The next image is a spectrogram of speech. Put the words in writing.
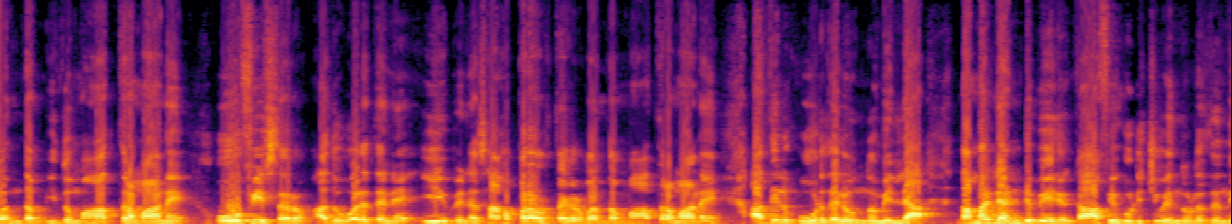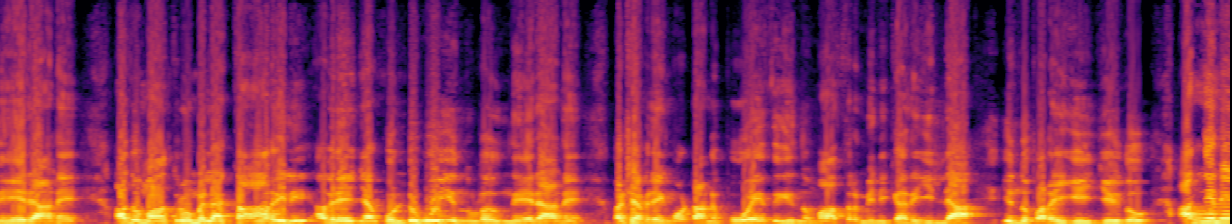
ബന്ധം ഇത് മാത്രമാണ്. ഓഫീസറും അതുപോലെ തന്നെ ഈ പിന്നെ സഹപ്രവർത്തകർ ബന്ധം മാത്രമാണ്. അതിൽ കൂടുതലൊന്നുമില്ല. നമ്മൾ രണ്ടുപേരും കാഫി കുടിച്ചു എന്നുള്ളത് നേരാണ്. അതുമാത്രവുമല്ല കാറിൽ അവരെ ഞാൻ കൊണ്ടുപോയി എന്നുള്ളത് നേരാണ്. പക്ഷെ അവരെങ്ങോട്ടാണ് പോയത് എന്ന് മാത്രം എനിക്കറിയില്ല എന്ന് പറയുകയും ചെയ്തു. അങ്ങനെ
